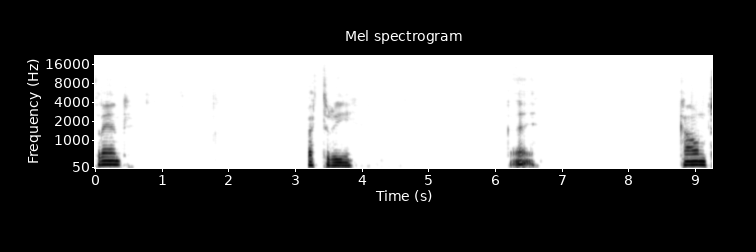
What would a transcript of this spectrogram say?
thread factory. Okay count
